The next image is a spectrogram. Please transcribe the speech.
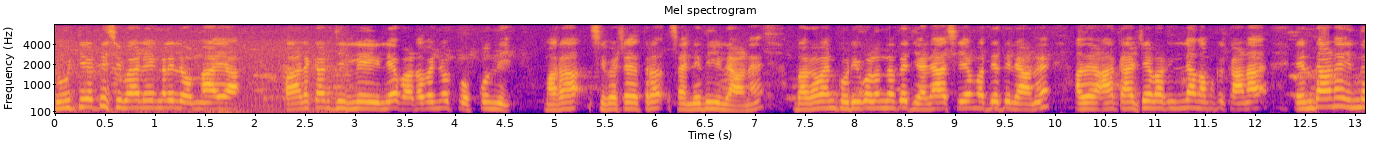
നൂറ്റിയെട്ട് ശിവാലയങ്ങളിൽ ഒന്നായ പാലക്കാട് ജില്ലയിലെ വടവന്നൂർ പൊക്കുന്നി മഹാശിവക്ഷേത്ര സന്നിധിയിലാണ്. ഭഗവാൻ കുടികൊള്ളുന്നത് ജലാശയ മധ്യത്തിലാണ്. അത് ആ കാഴ്ചകളെല്ലാം നമുക്ക് കാണാൻ എന്താണ് ഇന്ന്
